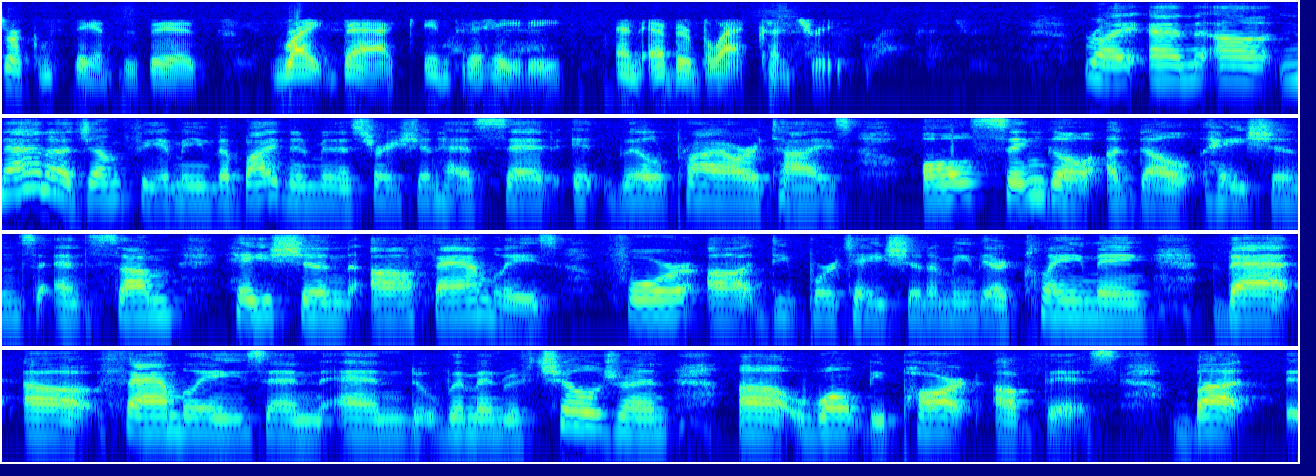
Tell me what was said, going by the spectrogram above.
circumstances is, right back into Haiti and other black countries. Right. And uh, Nana Gyamfi, I mean, the Biden administration has said it will prioritize all single adult Haitians and some Haitian uh, families for uh, deportation. I mean, they're claiming that uh, families and, and women with children uh, won't be part of this. But uh,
